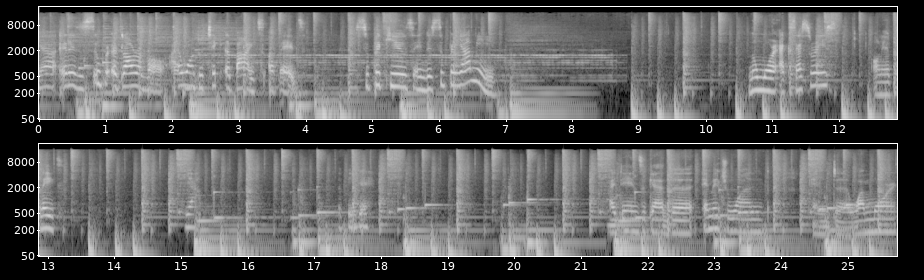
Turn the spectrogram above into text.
Yeah, it is super adorable. I want to take a bite of it. Super cute and super yummy. No more accessories, only a plate. Yeah, the figure. I didn't get the image one and uh, one more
